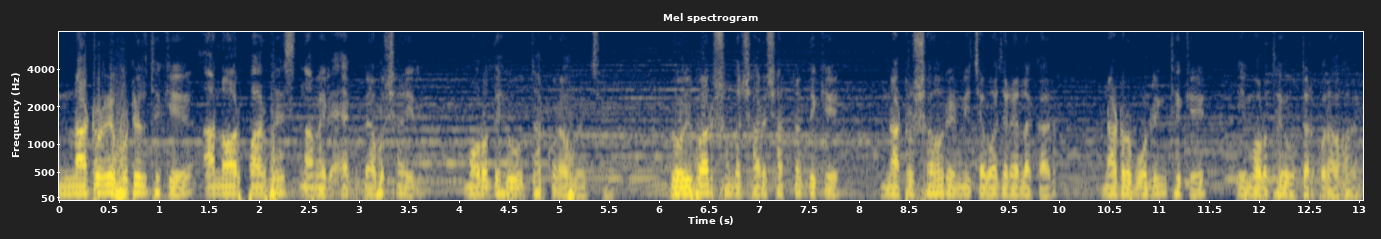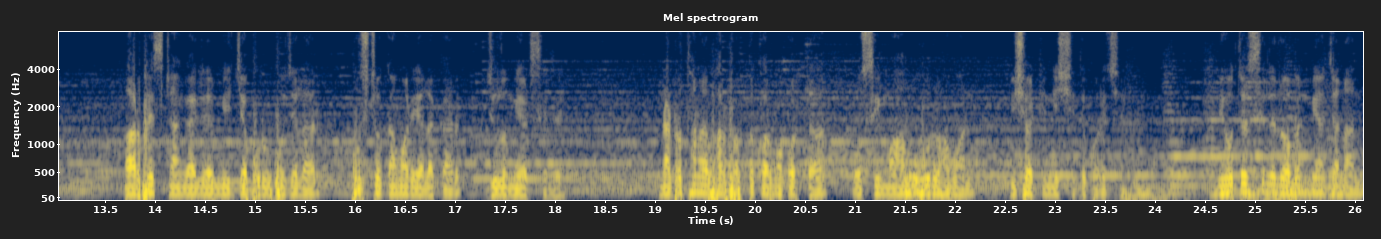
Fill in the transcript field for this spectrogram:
নাটোরের হোটেল থেকে আনোয়ার পারভেজ নামের এক ব্যবসায়ীর মরদেহ উদ্ধার করা হয়েছে। রবিবার সন্ধ্যা সাড়ে সাতটার দিকে নাটোর শহরের নিচাবাজার এলাকার নাটোর বোর্ডিং থেকে এই মরদেহ উদ্ধার করা হয়। পারভেজ টাঙ্গাইলের মির্জাপুর উপজেলার পুষ্টকামারি এলাকার জুলুমিয়ার ছেলে। নাটোর থানার ভারপ্রাপ্ত কর্মকর্তা ওসি মাহবুবুর রহমান বিষয়টি নিশ্চিত করেছেন। নিহতের ছেলে রবেন মিয়া জানান,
